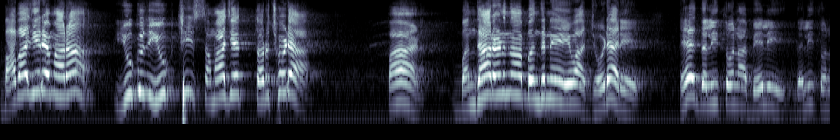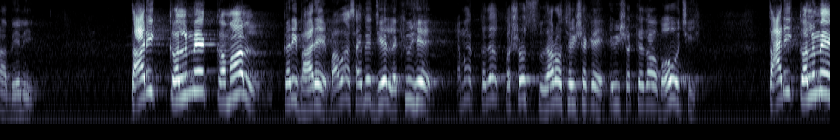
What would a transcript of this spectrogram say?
બાબાજી રે મારા, યુગ યુગથી સમાજે તરછોડ્યા. પણ બંધારણના બંધને એવા જોડ્યા રે. હે દલિતોના બેલી દલિતોના બેલી. તારી કલમે કમાલ કરી ભારે. બાબા સાહેબે જે લખ્યું છે, એમાં કદાચ કશો સુધારો થઈ શકે એવી શક્યતાઓ બહુ ઓછી તારી કલમે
